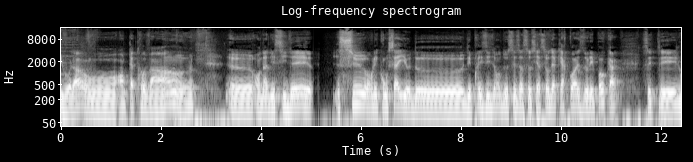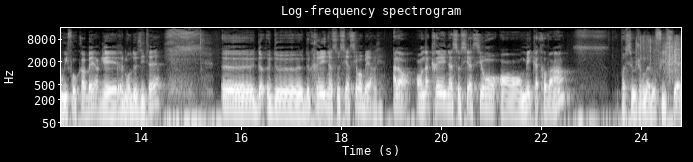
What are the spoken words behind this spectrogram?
Puis voilà, en 81, euh, euh, on a décidé sur les conseils de, des présidents de ces associations dunkerquoises de l'époque, hein, c'était Louis Faucaberg et Raymond de Zitter, euh, de, de, créer une association au Berg. Alors, on a créé une association en mai 81, passé au journal officiel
